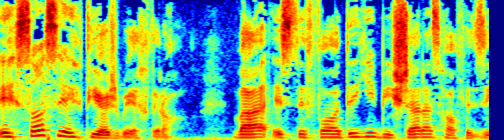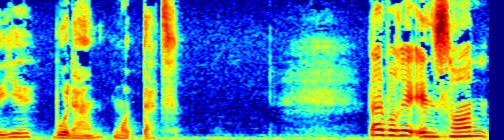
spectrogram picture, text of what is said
احساس احتیاج به اختراع و استفاده بیشتر از حافظه بلند مدت. در واقع انسان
